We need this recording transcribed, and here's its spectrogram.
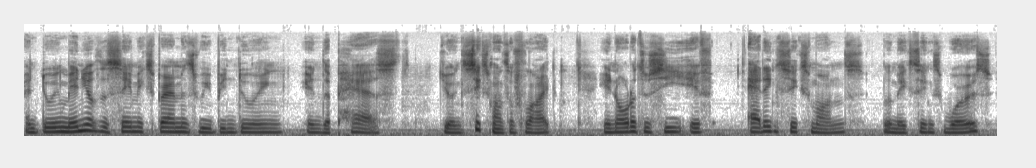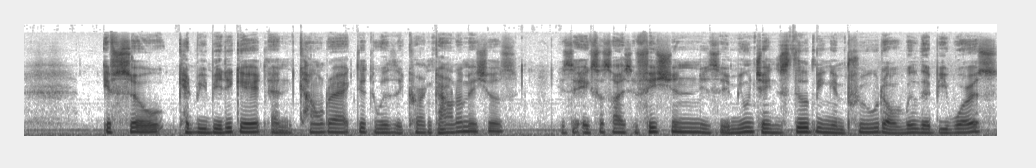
and doing many of the same experiments we've been doing in the past during six months of flight in order to see if adding six months will make things worse. If so, can we mitigate and counteract it with the current countermeasures? Is the exercise efficient? Is the immune chain still being improved, or will they be worse?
